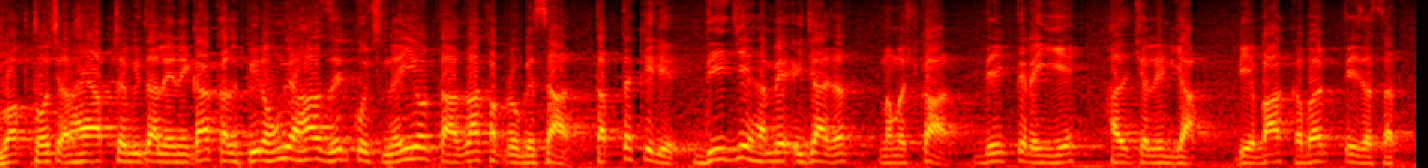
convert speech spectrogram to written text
वक्त हो चला है आप सविता लेने का। कल फिर होंगे हाजिर कुछ नई और ताज़ा खबरों के साथ। तब तक के लिए दीजिए हमें इजाज़त। नमस्कार। देखते रहिए हलचल इंडिया। बेबाक खबर, तेज असर।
